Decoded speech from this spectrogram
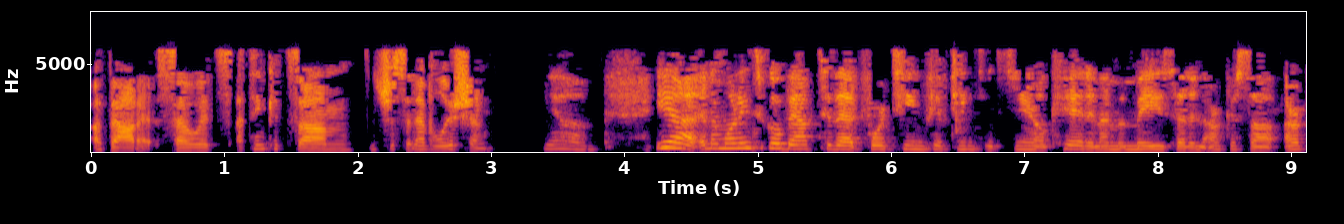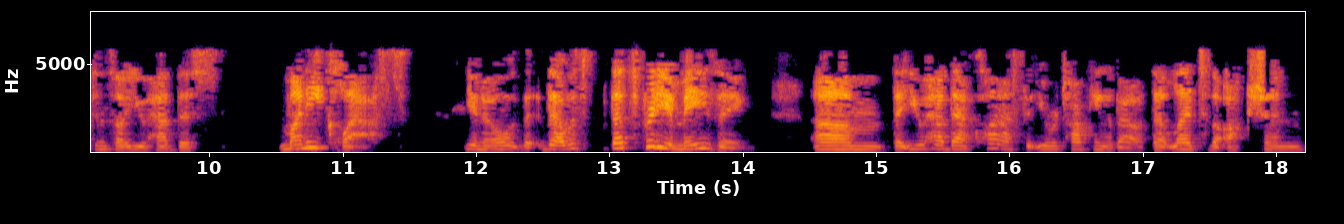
about it. So it's I think it's um it's just an evolution. Yeah. Yeah, and I'm wanting to go back to that 14, 15, 16 year old kid and I'm amazed that in Arkansas Arkansas you had this money class. You know, that, that was that's pretty amazing. Um that you had that class that you were talking about that led to the auction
